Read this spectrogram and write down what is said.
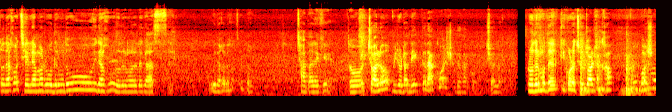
তো দেখো, ছেলে আমার রোদের মধ্যে ওই দেখো, রোদের মধ্যে থেকে আসছে। ওই দেখো দেখো তো। ছাতা রেখে। তো চলো, ভিডিওটা দেখতে থাকো সাথে থাকো। চলো। রোদের মধ্যে কি করেছ? জলটা খাও। বসো।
